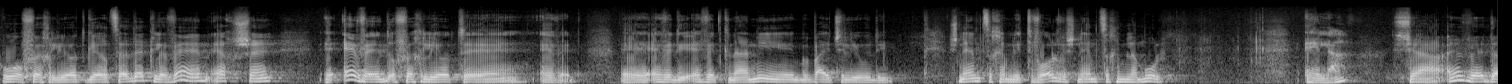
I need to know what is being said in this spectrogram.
הוא הופך להיות גר צדק, לבין איך שעבד הופך להיות אה, עבד. אה, עבד, עבד כנעני בבית של יהודים. שניהם צריכים לטבול ושניהם צריכים למול. אלא שהעבד,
